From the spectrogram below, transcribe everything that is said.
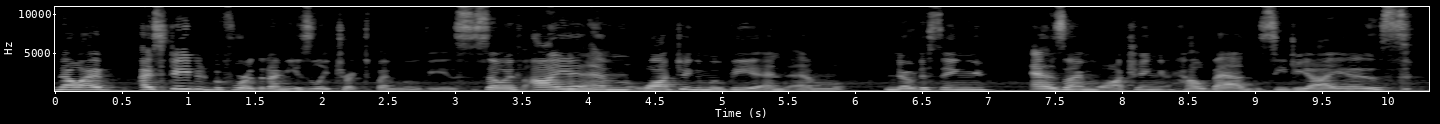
Now I I stated before that I'm easily tricked by movies. So if I Mm-hmm. am watching a movie and am noticing as I'm watching how bad the CGI is,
